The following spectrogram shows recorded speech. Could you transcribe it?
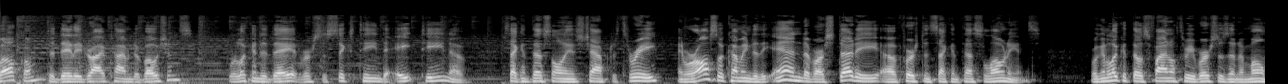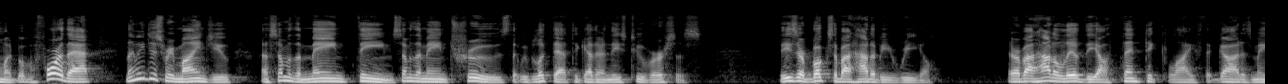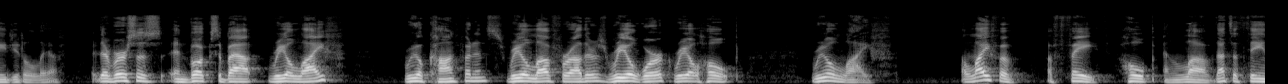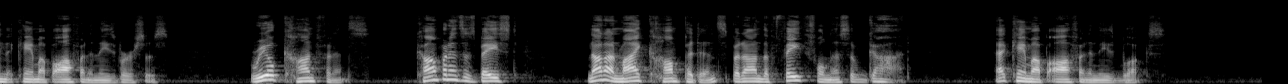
Welcome to Daily Drive Time Devotions. We're looking today at verses 16 to 18 of 2 Thessalonians chapter 3, and we're also coming to the end of our study of 1st and 2nd Thessalonians. We're going to look at those final three verses in a moment, but before that, let me just remind you of some of the main themes, some of the main truths that we've looked at together in these two verses. These are books about how to be real. They're about how to live the authentic life that God has made you to live. They're verses and books about real life, real confidence, real love for others, real work, real hope, real life. A life of, of faith, hope, and love. That's a theme that came up often in these verses. Real confidence. Confidence is based not on my competence, but on the faithfulness of God. That came up often in these books.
